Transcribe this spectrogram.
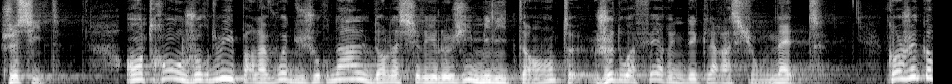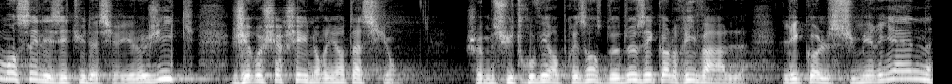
Je cite Entrant aujourd'hui par la voie du journal dans la syriologie militante, je dois faire une déclaration nette. Quand j'ai commencé les études assyriologiques, j'ai recherché une orientation. Je me suis trouvé en présence de deux écoles rivales, l'école sumérienne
